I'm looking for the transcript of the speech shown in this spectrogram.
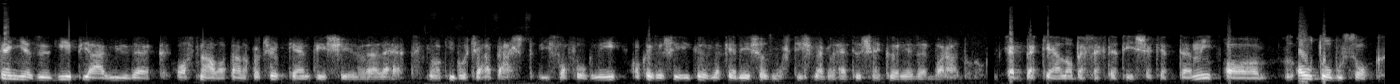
szennyező gépjárművek használatának a csökkentésével lehet a kibocsátást visszafogni. A közösségi közlekedés az most is meglehetősen környezetbarát dolog. Ebbe kell a befektetéseket tenni. Az autóbuszoknak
